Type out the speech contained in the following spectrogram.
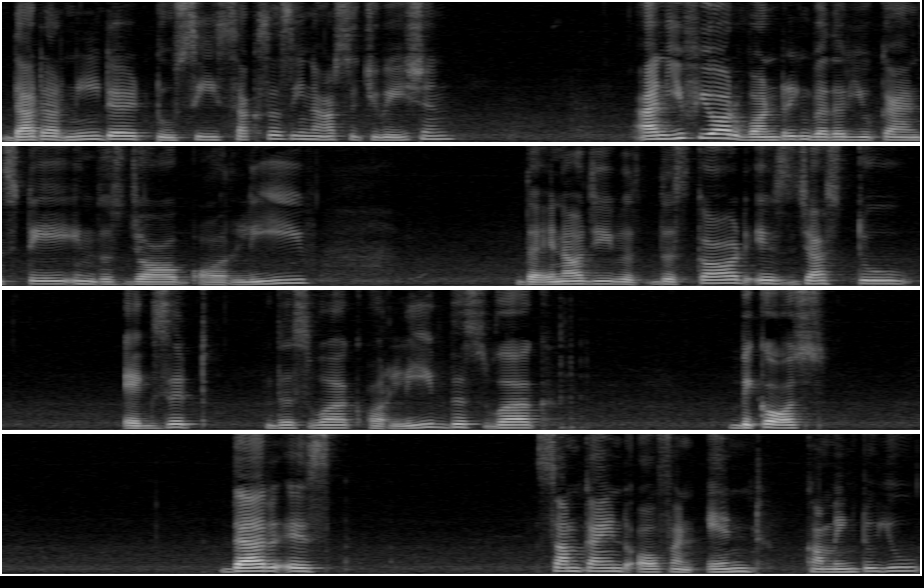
that are needed to see success in our situation. And if you are wondering whether you can stay in this job or leave, the energy with this card is just to exit this work or leave this work because there is some kind of an end coming to you,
